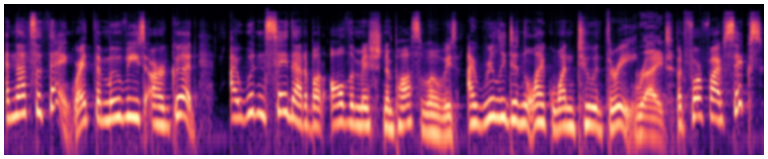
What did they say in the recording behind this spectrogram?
And that's the thing, right? The movies are good. I wouldn't say that about all the Mission Impossible movies. I really didn't like one, two, and three. Right. But four, five, six,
